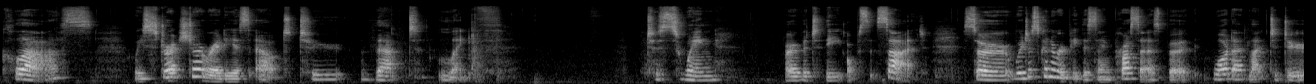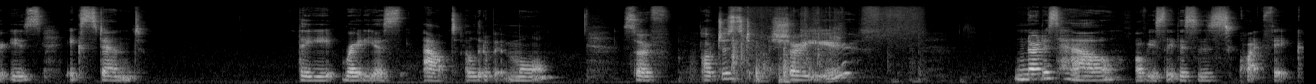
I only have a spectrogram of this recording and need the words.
class, we stretched our radius out to that length to swing over to the opposite side. So we're just going to repeat the same process, but what I'd like to do is extend the radius out a little bit more. So I'll just show you Notice how obviously this is quite thick.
